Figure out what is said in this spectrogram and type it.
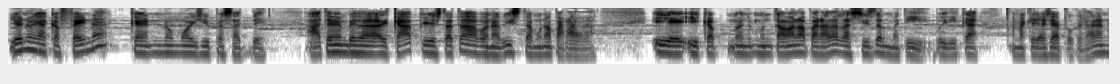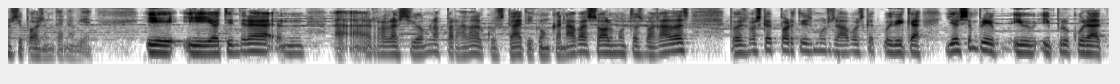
Jo no hi ha cap feina que no m'ho hagi passat bé. Ara també em ve del cap que jo he estat a Bonavista, en una parada, i, i que muntava la parada a les 6 del matí. Vull dir que en aquelles èpoques, ara no s'hi posen tan aviat. I, i jo tindré uh, relació amb la parada del costat i com que anava sol moltes vegades doncs vols que et porti a esmorzar vols que et... vull dir que jo sempre he, he, he procurat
